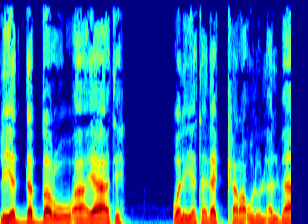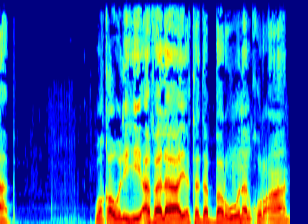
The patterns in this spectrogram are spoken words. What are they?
ليدبروا آياته وليتذكر أولو الألباب وقوله أفلا يتدبرون القرآن؟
